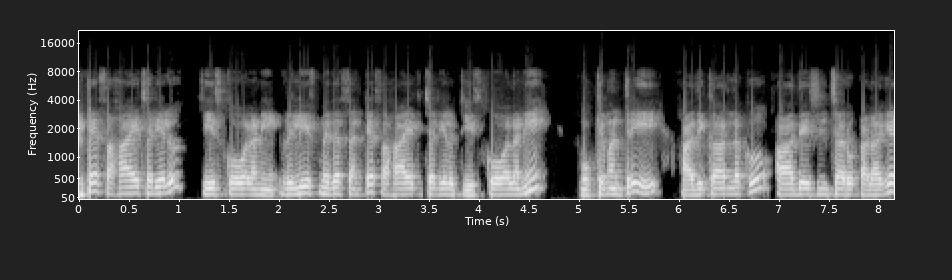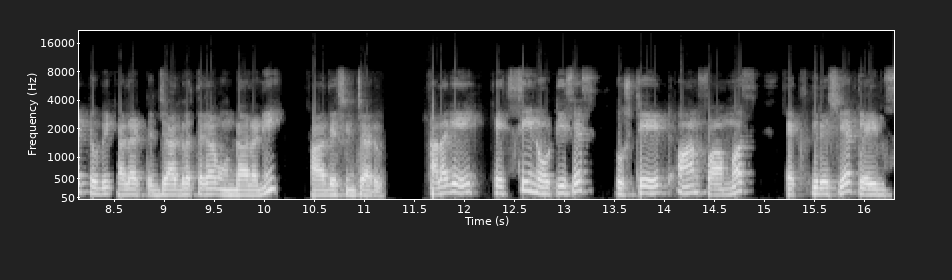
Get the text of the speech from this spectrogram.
అంటే సహాయ చర్యలు తీసుకోవాలని. రిలీఫ్ మెజర్స్ అంటే సహాయక చర్యలు తీసుకోవాలని ముఖ్యమంత్రి అధికారులకు ఆదేశించారు. అలాగే టు బి అలర్ట్ జాగ్రత్తగా ఉండాలని ఆదేశించారు. అలాగే HC notices to state on farmers ex gratia claims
